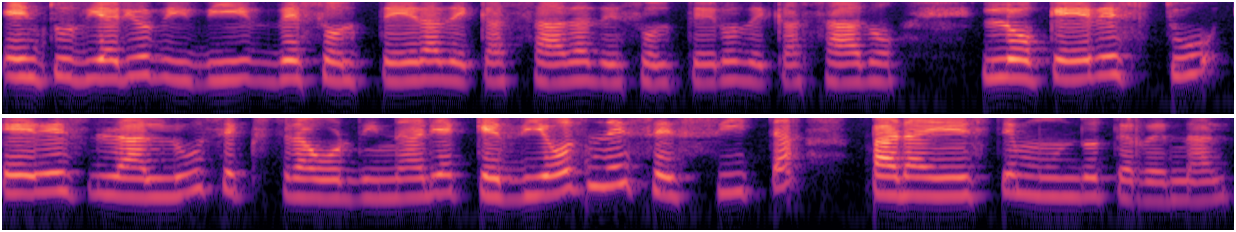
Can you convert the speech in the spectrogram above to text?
en tu diario vivir de soltera, de casada, de soltero, de casado. Lo que eres tú, eres la luz extraordinaria que Dios necesita para este mundo terrenal,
